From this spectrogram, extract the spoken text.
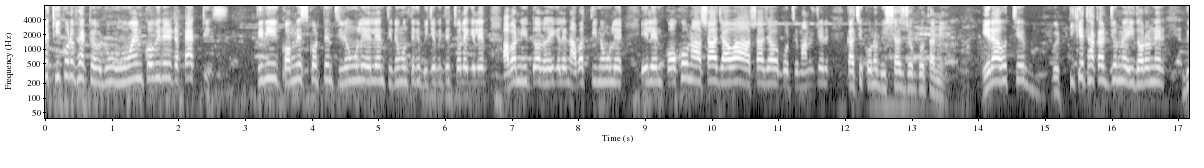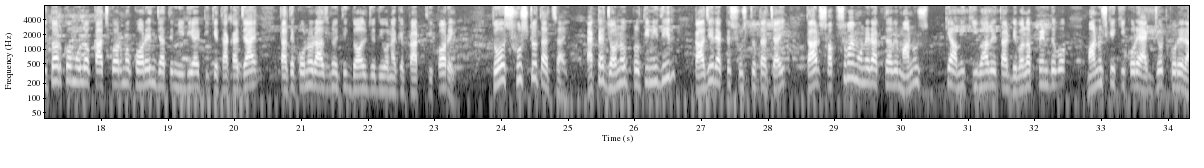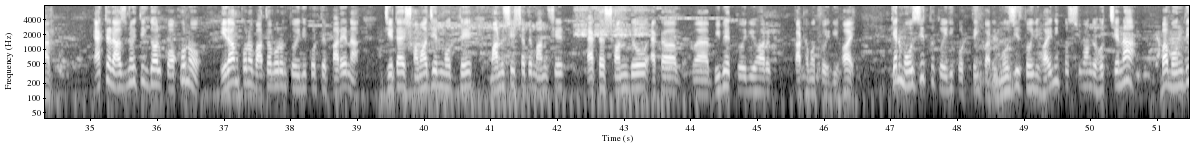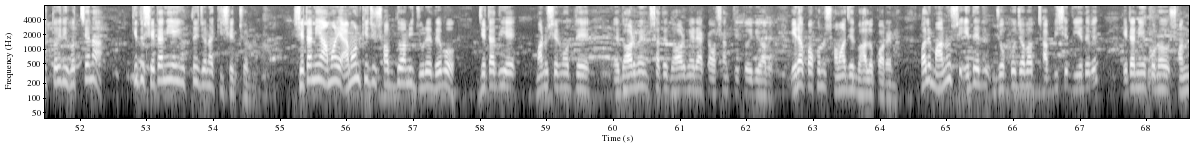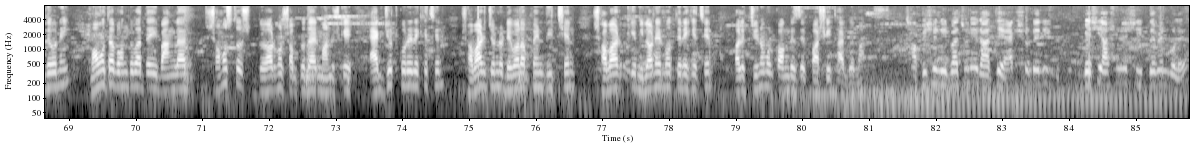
না, কি করে ফ্যাক্টর হুমায়ুন কবিরের এটা প্র্যাকটিস তিনি কংগ্রেস করতেন, তৃণমূলে এলেন, তৃণমূল থেকে বিজেপিতে চলে গেলেন, আবার নির্দল হয়ে গেলেন, আবার তৃণমূলে এলেন। কখন আসা যাওয়া আসা যাওয়া করছে? মানুষের কাছে কোনো বিশ্বাসযোগ্যতা নেই। এরা হচ্ছে টিকে থাকার জন্য এই ধরনের বিতর্কমূলক কাজকর্ম করেন যাতে মিডিয়ায় টিকে থাকা যায়। তাতে কোনো রাজনৈতিক দল যদি ওনাকে প্রার্থী করে। তো সুষ্ঠুতা চাই। একটা জনপ্রতিনিধির কাজের একটা সুষ্ঠুতা চাই। তার সবসময় মনে রাখতে হবে, মানুষকে আমি কীভাবে তার ডেভেলপমেন্ট দেব, মানুষকে কি করে একজোট করে রাখব। একটা রাজনৈতিক দল কখনো এরম কোনো বাতাবরণ তৈরি করতে পারে না, যেটায় সমাজের মধ্যে মানুষের সাথে মানুষের একটা সন্দেহ, একটা বিভেদ তৈরি হওয়ার কাঠামো তৈরি হয়। কেন মসজিদ তো তৈরি করতেই পারে, মসজিদ তৈরি হয়নি পশ্চিমবঙ্গে হচ্ছে না, বা মন্দির তৈরি হচ্ছে না, কিন্তু সেটা নিয়ে এই উত্তেজনা কিসের জন্য? সেটা নিয়ে আমার এমন কিছু শব্দ আমি জুড়ে দেব, যেটা দিয়ে মানুষের মধ্যে ধর্মের সাথে ধর্মের একটা অশান্তি তৈরি হবে। এরা কখনো সমাজের ভালো করে না। ফলে মানুষ এদের যোগ্য জবাব ছাব্বিশে দিয়ে দেবে, এটা নিয়ে কোনো সন্দেহ নেই। মমতা বন্দ্যোপাধ্যায় বাংলার সমস্ত ধর্ম সম্প্রদায়ের মানুষকে একজোট করে রেখেছেন, সবার জন্য ডেভেলপমেন্ট দিচ্ছেন, সবারকে মিলনের মধ্যে রেখেছেন, ফলে তৃণমূল কংগ্রেসের পাশেই থাকবে মানুষ। ছাব্বিশে নির্বাচনে রাজ্যে একশোটেরই বেশি আসনে সিট দেবেন বলে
